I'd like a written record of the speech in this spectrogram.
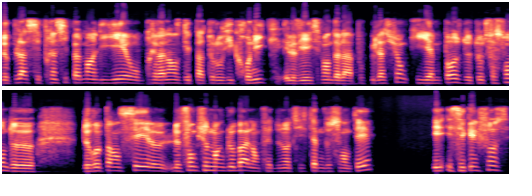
de place. C'est principalement lié aux prévalences des pathologies chroniques et le vieillissement de la population qui impose de toute façon de, repenser le, fonctionnement global en fait de notre système de santé. Et c'est quelque chose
